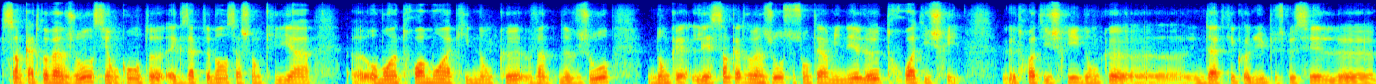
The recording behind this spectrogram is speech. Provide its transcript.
180 jours, si on compte exactement, sachant qu'il y a euh, au moins 3 mois qui n'ont que 29 jours. Donc les 180 jours se sont terminés le 3 Tishri. Le 3 Tishri, donc euh, une date qui est connue, puisque c'est le...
